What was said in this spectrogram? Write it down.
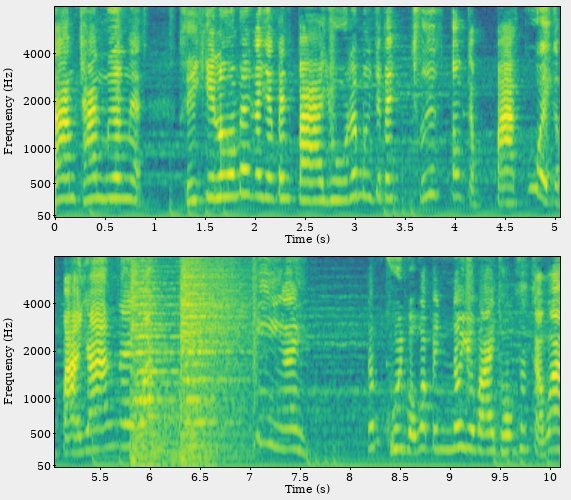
ตามชานเมืองเนี่ยสี่กิโลแม่งก็ยังเป็นป่าอยู่แล้วมึงจะไปซื้อต้นกับป่ากล้วยกับป่ายางไงวะนี่ไงแล้วคุยบอกว่าเป็นนโยบายธงสักกับว่า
